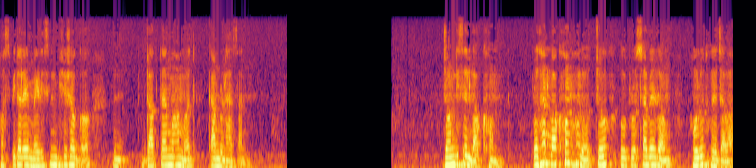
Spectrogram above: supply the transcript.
হসপিটালের মেডিসিন বিশেষজ্ঞ ডাক্তার মোহাম্মদ কামরুল হাসান। জন্ডিসের লক্ষণ। প্রধান লক্ষণ হল চোখ ও প্রস্রাবের রং হলুদ হয়ে যাওয়া।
